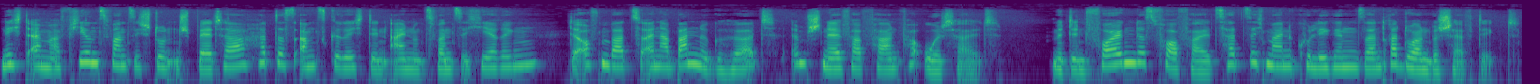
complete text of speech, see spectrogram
Nicht einmal 24 Stunden später hat das Amtsgericht den 21-Jährigen, der offenbar zu einer Bande gehört, im Schnellverfahren verurteilt. Mit den Folgen des Vorfalls hat sich meine Kollegin Sandra Dorn beschäftigt.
